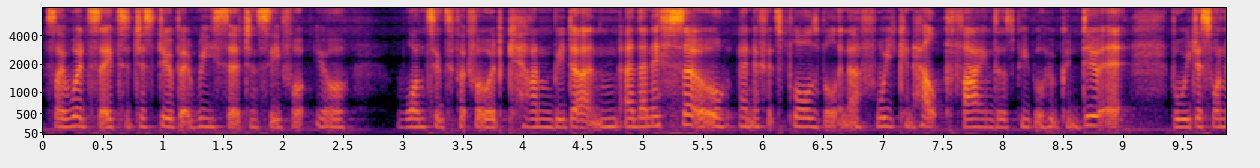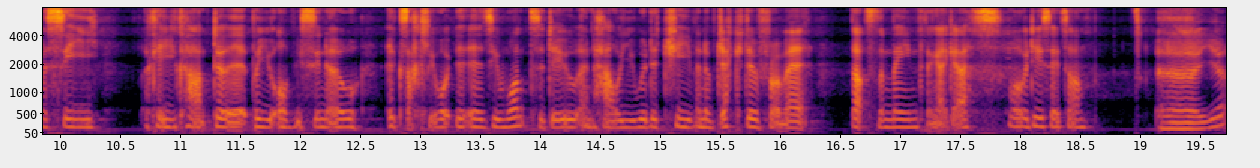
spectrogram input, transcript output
so i would say to just do a bit of research and see if what you're wanting to put forward can be done. And then if so, and if it's plausible enough, we can help find those people who can do it. But we just want to see, okay, you can't do it, but you obviously know exactly what it is you want to do and how you would achieve an objective from it. That's the main thing, I guess. What would you say, Tom? Uh, yeah,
